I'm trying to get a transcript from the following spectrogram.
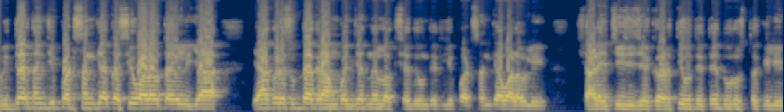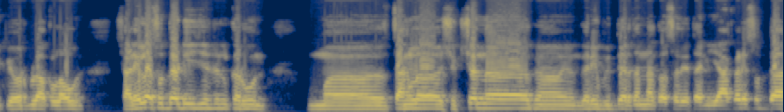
विद्यार्थ्यांची पटसंख्या कशी वाढवता येईल या याकडे सुद्धा ग्रामपंचायतनं लक्ष देऊन तिथली पटसंख्या वाढवली. शाळेची जे गळती होती ते दुरुस्त केली. प्युअर ब्लॉक लावून शाळेला सुद्धा डिजिटल करून चांगलं शिक्षण गरीब विद्यार्थ्यांना कसं देता येईल याकडे सुद्धा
